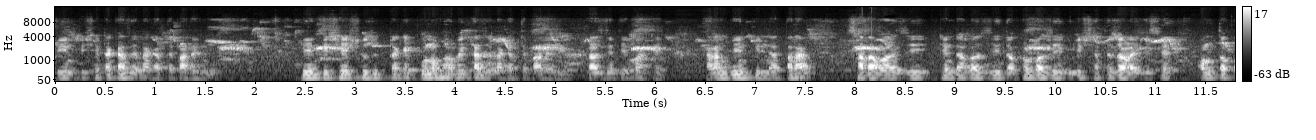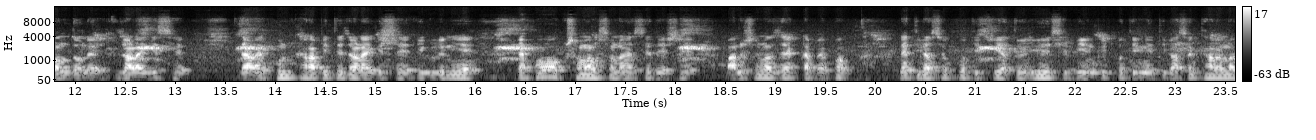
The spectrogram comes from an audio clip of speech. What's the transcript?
বিএনপি সেটা কাজে লাগাতে পারেনি। বিএনপি সেই সুযোগটাকে কোনোভাবেই কাজে লাগাতে পারেনি রাজনীতির মাঠে। কারণ বিএনপির নেতারা সাদাবাজি, টেন্ডারবাজি, দখলবাজি এগুলির সাথে জড়াই গেছে, অন্তকন্দলে জড়াই গেছে, যারা খুন খারাপিতে জড়াই গেছে, এগুলি নিয়ে ব্যাপক সমালোচনা হয়েছে দেশে। মানুষের মাঝে একটা ব্যাপক নেতিবাচক প্রতিক্রিয়া তৈরি হয়েছে, বিএনপির প্রতি নেতিবাচক ধারণা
